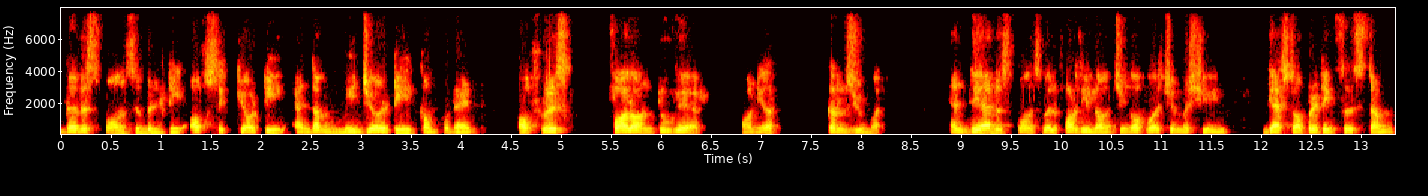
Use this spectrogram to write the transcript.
the responsibility of security and the majority component of risk fall on to where? On your consumer. And they are responsible for the launching of virtual machine, guest operating system,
